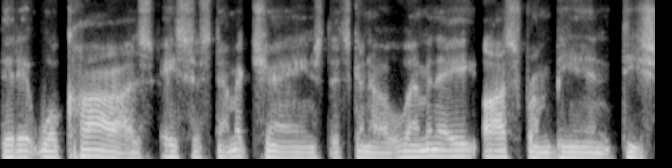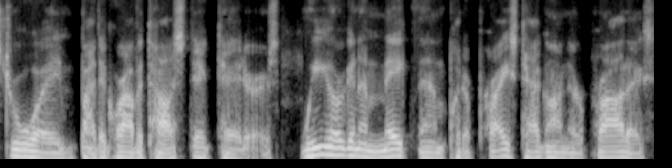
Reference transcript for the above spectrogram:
that it will cause a systemic change that's going to eliminate us from being destroyed by the gravitas dictators. We are going to make them put a price tag on their products,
